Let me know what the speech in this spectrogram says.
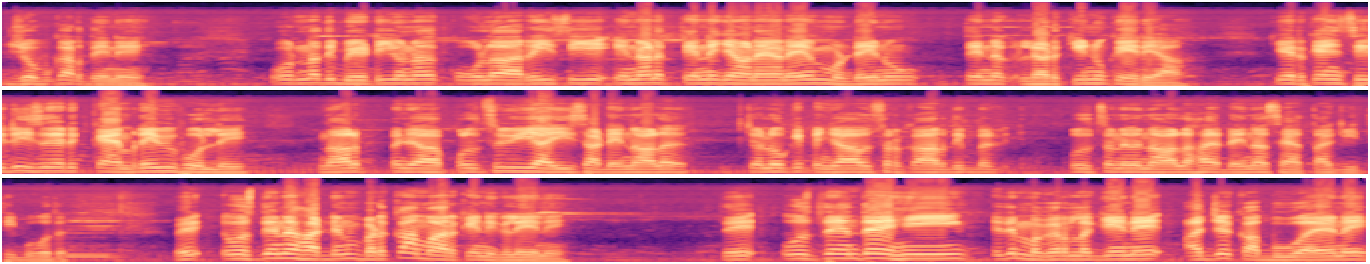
ਜੋਬ ਕਰਦੇ ਨੇ। ਉਹਨਾਂ ਦੀ ਬੇਟੀ ਉਹਨਾਂ ਕੋਲ ਆ ਰਹੀ ਸੀ। ਇਹਨਾਂ ਨੇ ਤਿੰਨ ਜਾਣਿਆਂ ਨੇ ਮੁੰਡੇ ਨੂੰ ਤਿੰਨ ਲੜਕੀ ਨੂੰ ਘੇਰਿਆ। ਘੇਰ ਕੇ ਸੀਡੀ ਕੈਮਰੇ ਵੀ ਫੋਲੇ। ਨਾਲ ਪੰਜਾਬ ਪੁਲਿਸ ਵੀ ਆਈ ਸਾਡੇ ਨਾਲ। ਚਲੋ ਕਿ ਪੰਜਾਬ ਸਰਕਾਰ ਦੀ ਪੁਲਿਸ ਨੇ ਨਾਲ ਸਾਡੇ ਨਾਲ ਸਹਾਇਤਾ ਕੀਤੀ ਬਹੁਤ। ਫਿਰ ਉਸ ਦਿਨ ਸਾਡੇ ਨੂੰ ਬੜਕਾ ਮਾਰ ਕੇ ਨਿਕਲੇ ਨੇ। ਤੇ ਉਸ ਦਿਨ ਦੇ ਅਸੀਂ ਇਹਦੇ ਮਗਰ ਲੱਗੇ ਨੇ ਅੱਜ ਕਾਬੂ ਆਏ ਨੇ।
